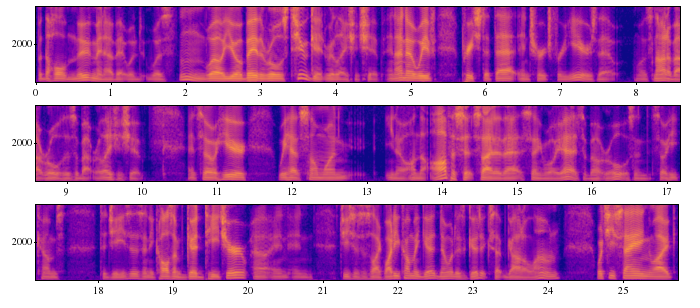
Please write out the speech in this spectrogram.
But the whole movement of it would, was mm, well you obey the rules to get relationship. And i know we've preached at that in church for years that well it's not about rules it's about relationship. And so here we have someone, you know, on the opposite side of that saying, well, yeah, it's about rules. And so he comes to Jesus and he calls him good teacher. Uh, and, and Jesus is like, why do you call me good? No one is good except God alone. Which he's saying, like,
